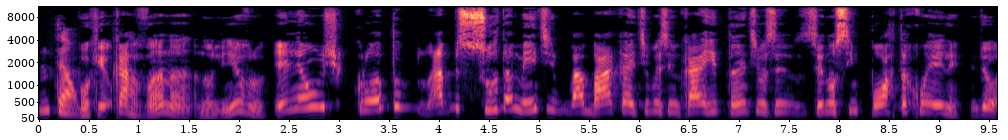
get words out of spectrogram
Então. Porque o Carvana, no livro, ele é um escroto absurdamente babaca. Tipo assim, um cara irritante, você, você não se importa com ele. Entendeu?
